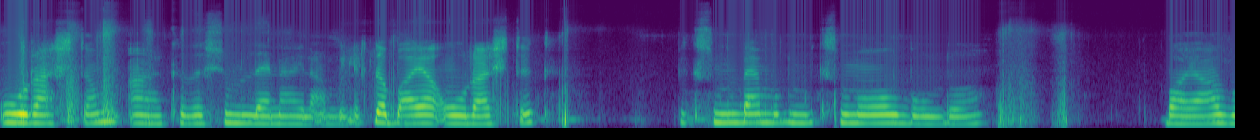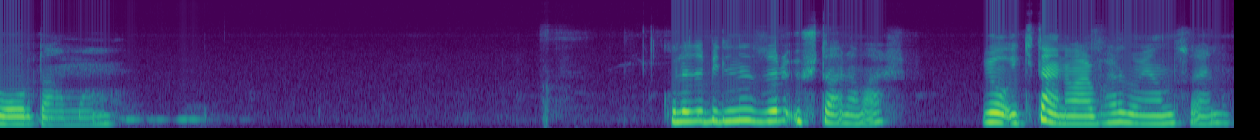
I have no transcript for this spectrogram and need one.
uğraştım. Arkadaşım Lena ile birlikte bayağı uğraştık. Bir kısmını ben buldum, bir kısmını o buldu. Bayağı zordu ama. Kulede bildiğiniz üzere 3 tane var. Yok 2 tane var pardon yanlış söyledim.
